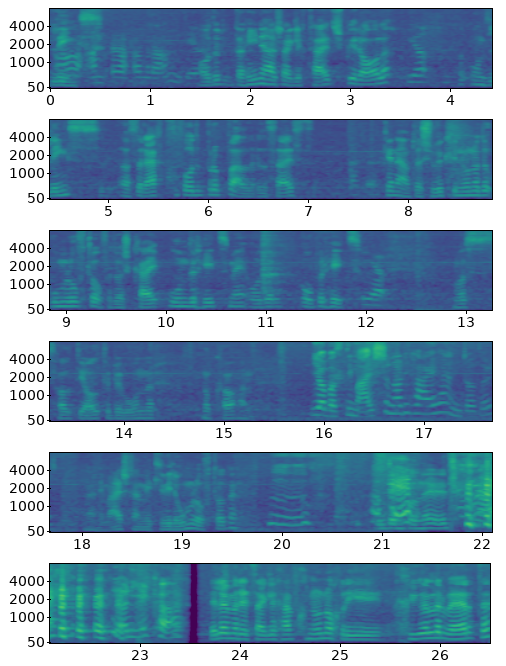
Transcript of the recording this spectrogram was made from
links. Ah, am, am, Rand, ja. Oder? Da hinten hast du eigentlich die Heizspirale ja. und links, also rechts davon der Propeller. Das heisst, okay. genau, du hast wirklich nur noch den Umluftofen. Du hast keine Unterhitze mehr oder Oberhitze. Ja. Was halt die alten Bewohner noch hatten. Ja, was die meisten noch die haben, oder? Nein, die meisten haben mittlerweile Umluft, oder? Hm. Okay. In dem Fall nicht. Nein, noch nie gehabt. Dann lassen wir jetzt eigentlich einfach nur noch ein bisschen kühler werden,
